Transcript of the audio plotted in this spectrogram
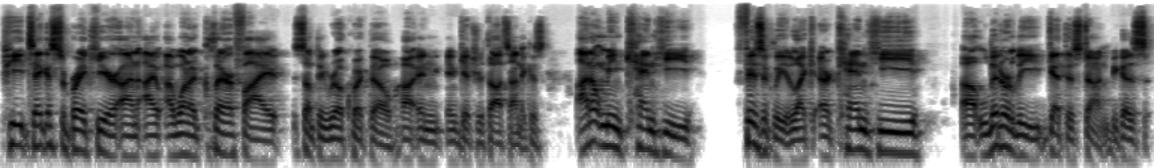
Pete, take us to break here on. I, I want to clarify something real quick though, uh, and and get your thoughts on it because I don't mean can he physically, like, or can he uh, literally get this done? Because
